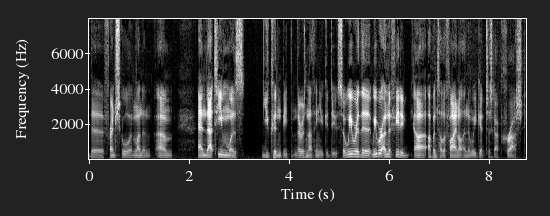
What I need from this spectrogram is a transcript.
the French school in London, um, and that team was you couldn't beat them. There was nothing you could do. So we were the we were undefeated uh, up until the final, and then we get just got crushed.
